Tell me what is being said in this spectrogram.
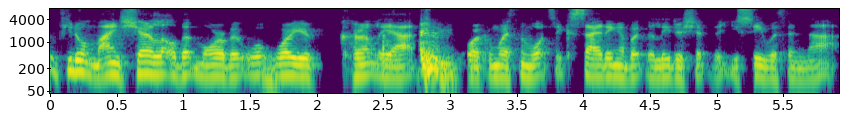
if you don't mind, share a little bit more about where you're currently at working with and what's exciting about the leadership that you see within that.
